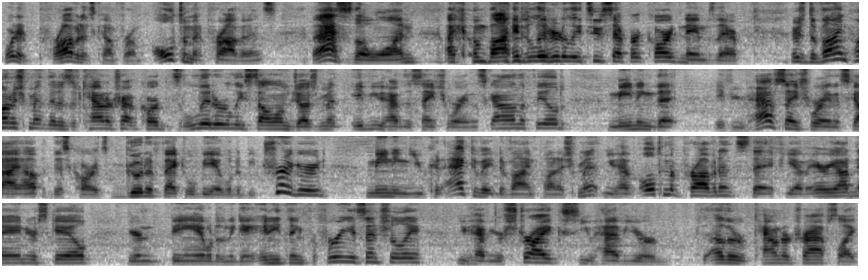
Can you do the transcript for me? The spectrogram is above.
Where did Providence come from? Ultimate Providence. That's the one. I combined literally two separate card names there. There's Divine Punishment that is a counter trap card that's literally Solemn Judgment if you have the Sanctuary in the Sky on the field, meaning that if you have Sanctuary in the Sky up, this card's good effect will be able to be triggered, meaning you could activate Divine Punishment. You have Ultimate Providence, that if you have Ariadne in your scale, you're being able to negate anything for free, essentially. You have your strikes, you have your other counter traps like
